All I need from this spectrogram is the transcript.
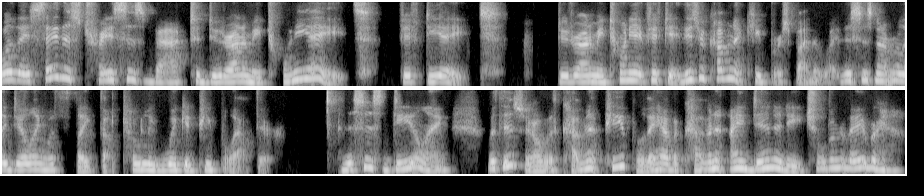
Well, they say this traces back to Deuteronomy 28 58. Deuteronomy 28 58. These are covenant keepers, by the way. This is not really dealing with like the totally wicked people out there. This is dealing with Israel, with covenant people. They have a covenant identity, children of Abraham.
